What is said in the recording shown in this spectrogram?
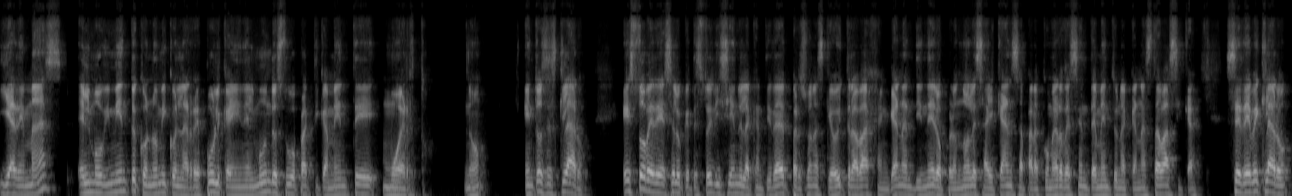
y además el movimiento económico en la República y en el mundo estuvo prácticamente muerto, ¿no? Entonces, claro, Esto obedece lo que te estoy diciendo y la cantidad de personas que hoy trabajan, ganan dinero, pero no les alcanza para comer decentemente una canasta básica, se debe, claro,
